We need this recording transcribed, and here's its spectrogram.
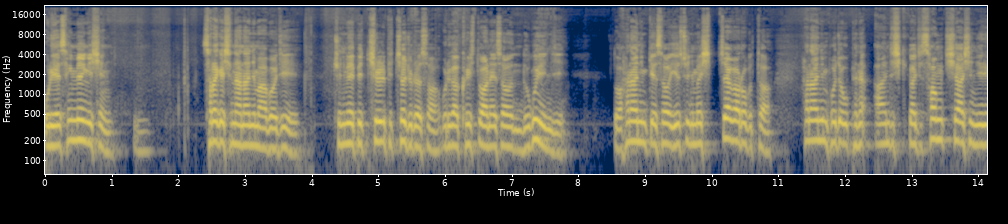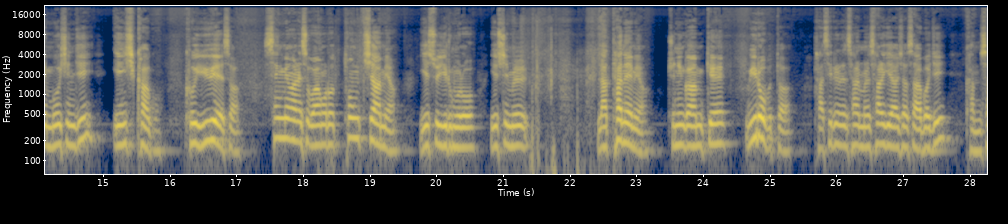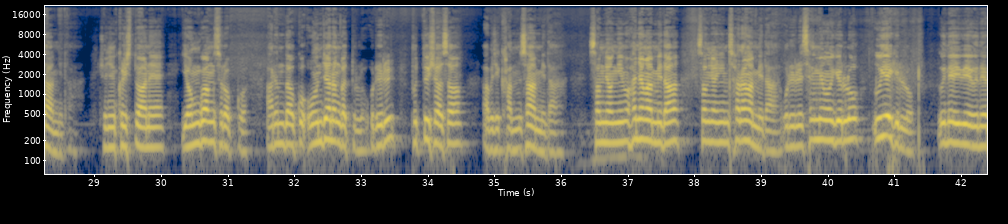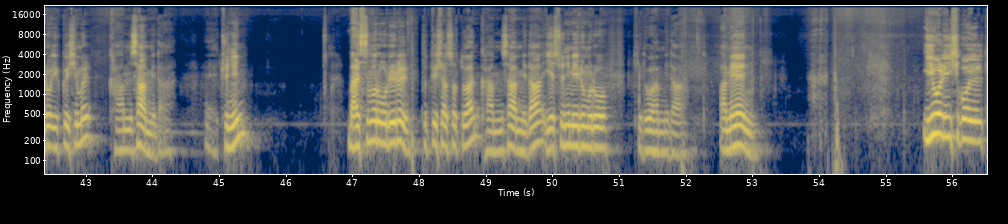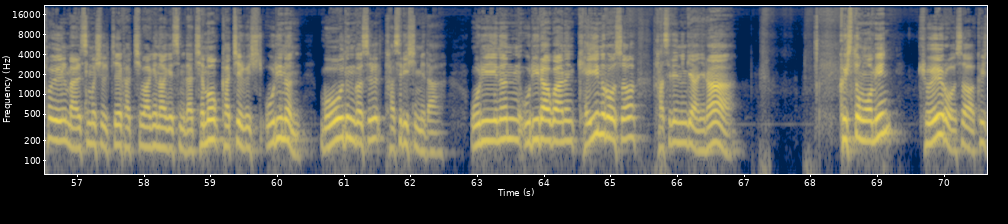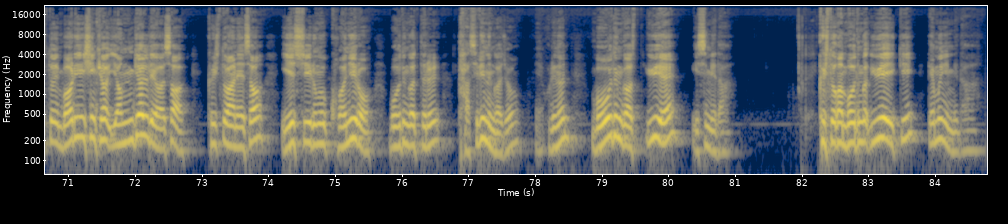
우리의 생명이신 음, 살아계신 하나님 아버지 주님의 빛을 비춰주려서 우리가 그리스도 안에서 누구인지 또 하나님께서 예수님을 십자가로부터 하나님 보좌 우편에 앉으시기까지 성취하신 일이 무엇인지 인식하고 그 이후에서 생명 안에서 왕으로 통치하며 예수 이름으로 예수님을 나타내며 주님과 함께 위로부터 다스리는 삶을 살게 하셔서 아버지 감사합니다. 주님 그리스도 안에 영광스럽고 아름답고 온전한 것들로 우리를 붙드셔서 아버지 감사합니다. 성령님 환영합니다. 성령님 사랑합니다. 우리를 생명의 길로 의의 길로 은혜 위에 은혜로 이끄심을 감사합니다. 예, 주님 말씀으로 우리를 붙드셔서 또한 감사합니다. 예수님 이름으로 기도합니다. 아멘. 2월 25일 토요일 말씀을 실제 같이 확인하겠습니다. 제목 같이 읽으시죠. 우리는 모든 것을 다스리십니다. 우리는 우리라고 하는 개인으로서 다스리는 게 아니라 그리스도 몸인 교회로서 그리스도의 머리이신 교 연결되어서 그리스도 안에서 예수 이름의 권위로 모든 것들을 다스리는 거죠. 예, 우리는 모든 것 위에 있습니다. 그리스도가 모든 것 위에 있기 때문입니다.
